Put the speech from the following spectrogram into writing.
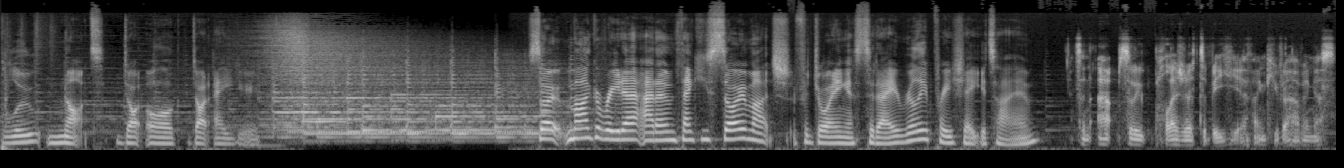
blueknot.org.au. So, Margherita, Adam, thank you so much for joining us today. Really appreciate your time. It's an absolute pleasure to be here. Thank you for having us.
